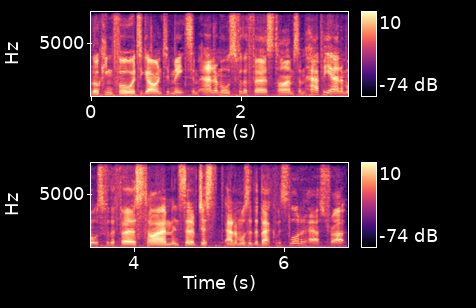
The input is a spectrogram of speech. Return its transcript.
looking forward to going to meet some animals for the first time, some happy animals for the first time, instead of just animals at the back of a slaughterhouse truck.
